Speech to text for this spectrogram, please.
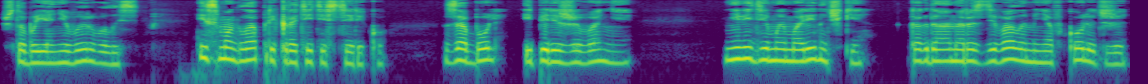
чтобы я не вырвалась и смогла прекратить истерику. За боль и переживания невидимой Мариночки, когда она раздевала меня в колледже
